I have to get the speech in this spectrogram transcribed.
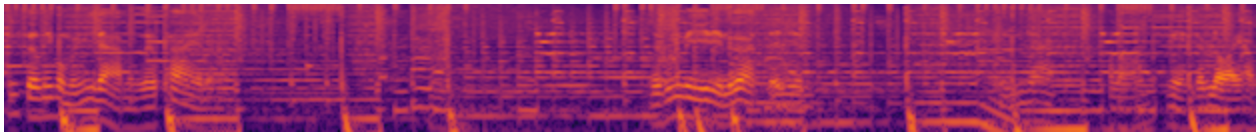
ที่เซิร์ฟนี้ผมไม่มีดาบมือนเซิฟไทยเลยครับอย่าเพิ่งรีดิเลือดใจเย็น บร้อยครับ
